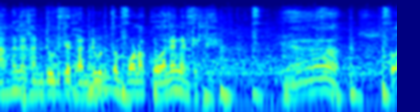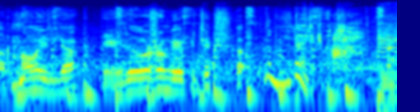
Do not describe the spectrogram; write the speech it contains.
ആങ്ങളെ കണ്ടുപിടിച്ച കണ്ടുപിടുത്തം പോണ കോലം കണ്ടില്ലേ? യാ, സ്വർണവും ഇല്ല പേര് ദോഷവും കേൾപ്പിച്ച് എല്ലാം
